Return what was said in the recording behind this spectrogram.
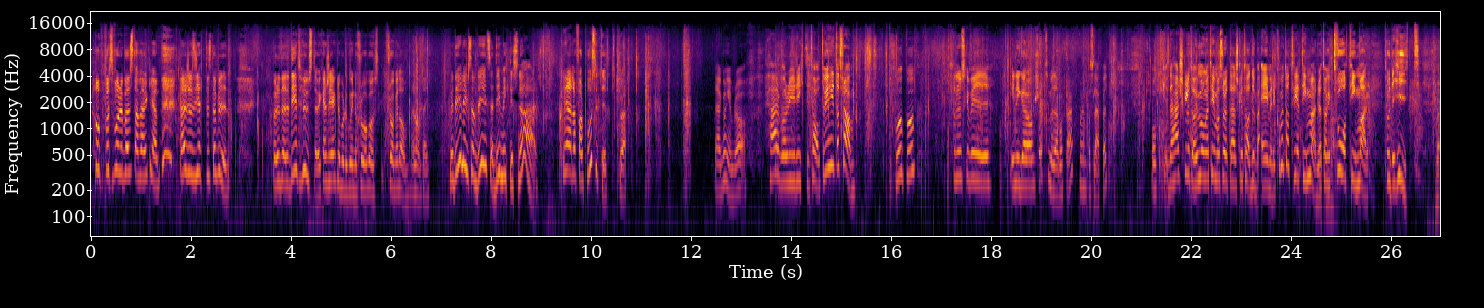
Hoppas på det bästa verkligen. Det här känns jättestabilt. Det, är ett hus där, vi kanske egentligen borde gå in och fråga, oss, fråga dem eller någonting. Men det är liksom, det är, så här, det är mycket snö här. Det är i alla fall positivt tror jag. Det här går ingen bra. Här var det ju riktigt halt. Vi har hittat fram. Upp, upp. Så nu ska vi in i garaget som är där borta och hämta släpet. Och det här skulle ta, hur många timmar sa du att det här skulle ta? Du bara, nej men det kommer ta tre timmar. Det har tagit två timmar. Tog det hit. Men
